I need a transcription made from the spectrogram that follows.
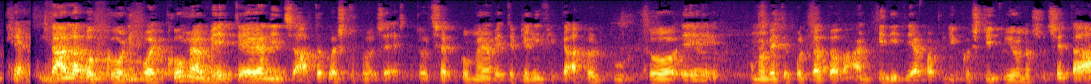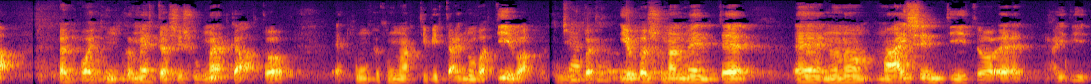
Okay. Dalla Bocconi poi come avete realizzato questo progetto? Cioè come avete pianificato il tutto e come avete portato avanti l'idea proprio di costituire una società per poi comunque mettersi sul mercato e comunque con un'attività innovativa. Comunque, certo. Io personalmente eh, non ho mai sentito eh, di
